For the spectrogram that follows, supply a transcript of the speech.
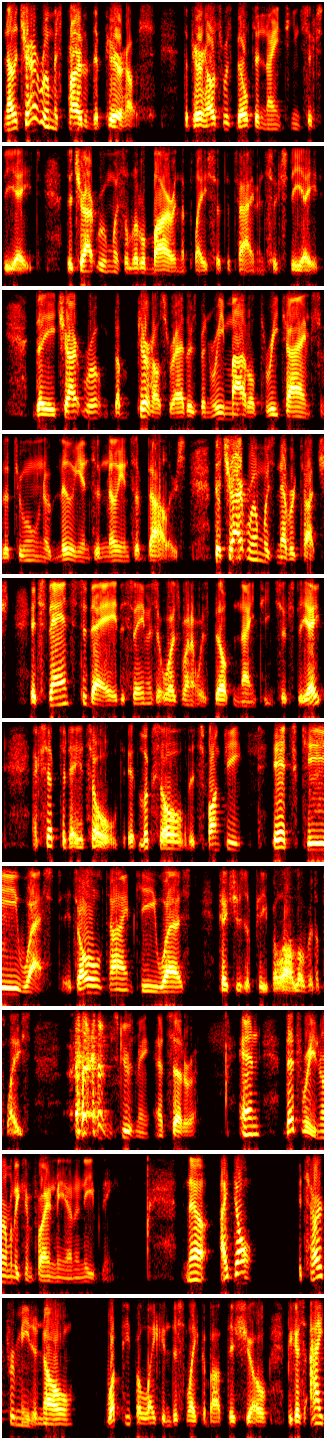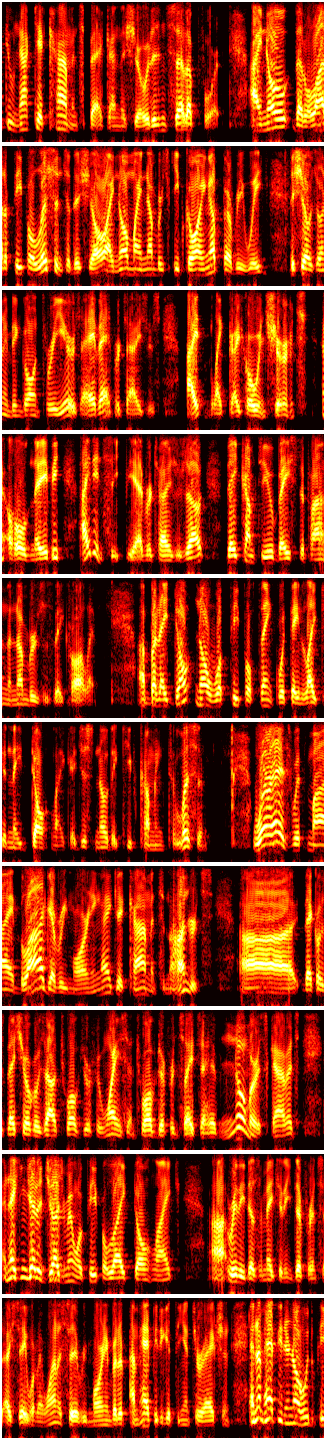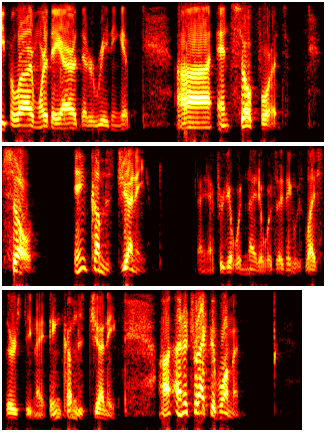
Now, the chart room is part of the Pier House. The Pier House was built in 1968. The chart room was a little bar in the place at the time in 68. The chart room, the Pier House rather, has been remodeled three times to the tune of millions and millions of dollars. The chart room was never touched. It stands today the same as it was when it was built in 1968, except today it's old. It looks old, it's funky. It's Key West. It's old time Key West. Pictures of people all over the place. Excuse me, etc. And that's where you normally can find me on an evening. Now, I don't, it's hard for me to know what people like and dislike about this show because I do not get comments back on the show. It isn't set up for it. I know that a lot of people listen to the show. I know my numbers keep going up every week. The show's only been going three years. I have advertisers. I like Geico Insurance, Old Navy. I didn't seek the advertisers out. They come to you based upon the numbers, as they call it. Uh, but I don't know what people think, what they like and they don't like. I just know they keep coming to listen. Whereas with my blog every morning, I get comments in the hundreds. Uh, that goes that show goes out 12 different ways on 12 different sites. I have numerous comments, and they can get a judgment what people like, don't like. Uh, really doesn't make any difference. I say what I want to say every morning, but I'm happy to get the interaction, and I'm happy to know who the people are and where they are that are reading it uh, and so forth. So, in comes Jenny. I forget what night it was. I think it was last Thursday night. In comes Jenny, uh, an attractive woman.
